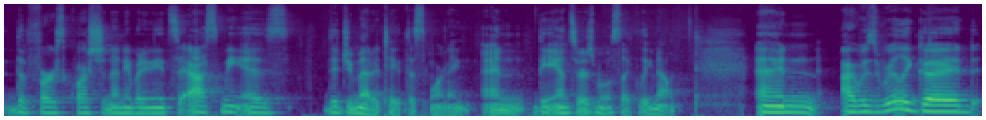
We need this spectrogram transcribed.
the first question anybody needs to ask me is, Did you meditate this morning? And the answer is most likely no. And I was really good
